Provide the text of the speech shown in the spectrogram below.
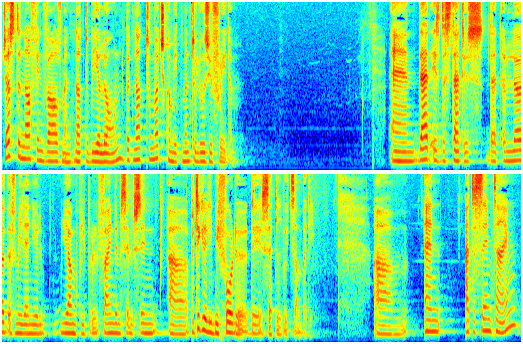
Just enough involvement not to be alone, but not too much commitment to lose your freedom. And that is the status that a lot of millennial young people find themselves in, uh, particularly before the, they settle with somebody. Um, and at the same time,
